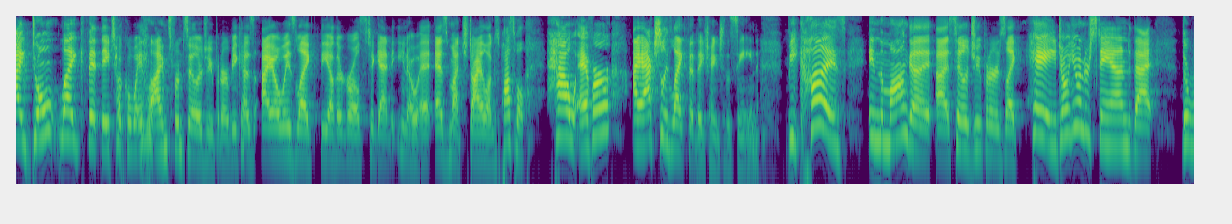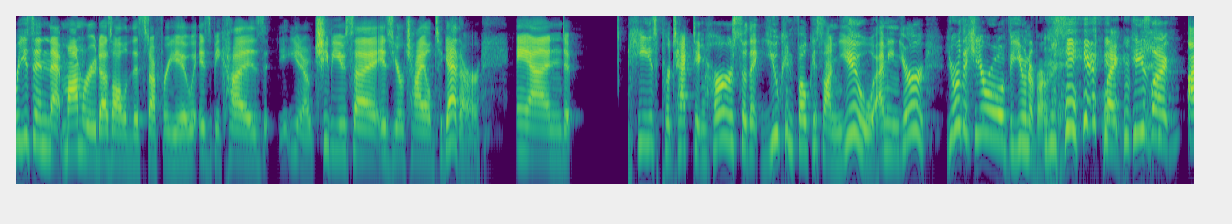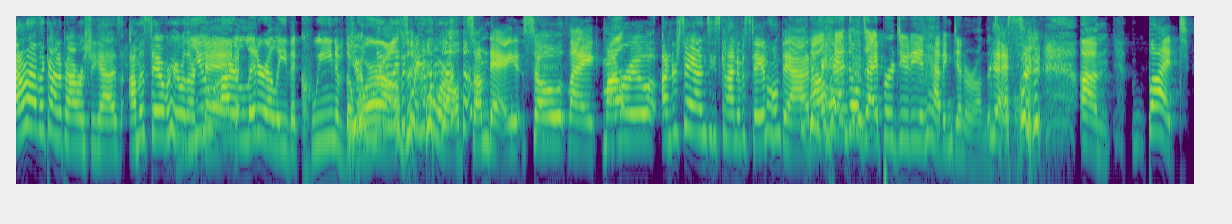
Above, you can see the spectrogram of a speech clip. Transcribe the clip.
I don't like that they took away lines from Sailor Jupiter because I always like the other girls to get you know a- as much dialogue as possible. However, I actually like that they changed the scene because in the manga, uh, Sailor Jupiter is like, "Hey, don't you understand that?" The reason that Mamoru does all of this stuff for you is because, you know, Chibiusa is your child together. And he's protecting her so that you can focus on you. I mean, you're you're the hero of the universe. like he's like, I don't have the kind of power she has. I'm gonna stay over here with our you kid. are literally the queen of the world. You're world. literally the queen of the world someday. So like Mamoru understands he's kind of a stay-at-home dad. I'll handle diaper duty and having dinner on the yes. table. um, but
